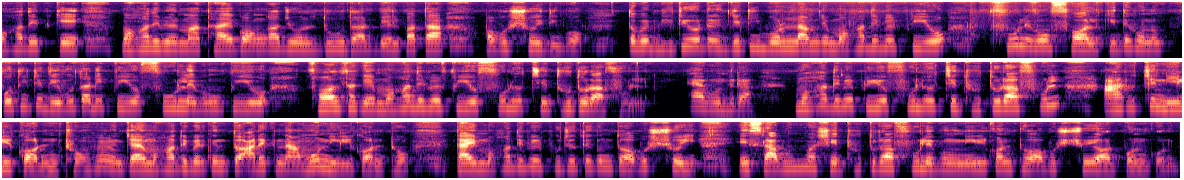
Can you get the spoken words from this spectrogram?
মহাদেবকে, মহাদেবের মাথায় গঙ্গা জল, দুধ আর বেলপাতা অবশ্যই দিব। তবে ভিডিওতে যেটি বললাম যে মহাদেবের প্রিয় ফুল এবং ফল কি? দেখুন, প্রতিটি দেবতারই প্রিয় ফুল এবং প্রিয় ফল থাকে। মহাদেবের প্রিয় ফুল হচ্ছে ধুতরা ফুল। হ্যাঁ বন্ধুরা, মহাদেবের প্রিয় ফুল হচ্ছে ধুতুরা ফুল আর হচ্ছে নীলকণ্ঠ। হুম যা মহাদেবের কিন্তু আরেক নামও নীলকণ্ঠ। তাই মহাদেবের পুজোতে কিন্তু অবশ্যই এই শ্রাবণ মাসে ধুতুরা ফুল এবং নীলকণ্ঠ অবশ্যই অর্পণ করবে।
